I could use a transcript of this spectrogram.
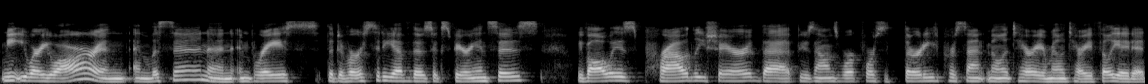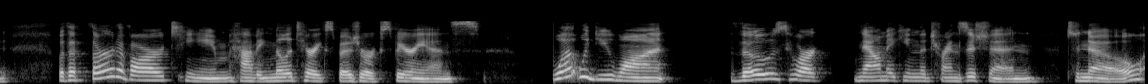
meet you where you are and and listen and embrace the diversity of those experiences. We've always proudly shared that Booz workforce is 30% military or military affiliated with a third of our team having military exposure experience. What would you want those who are now making the transition to know?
